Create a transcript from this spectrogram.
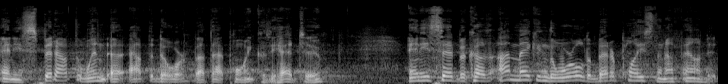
and he spit out the window, uh, out the door about that point because he had to. And he said, Because I'm making the world a better place than I found it.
